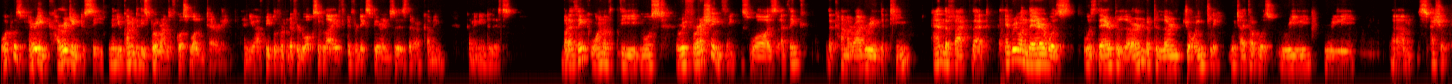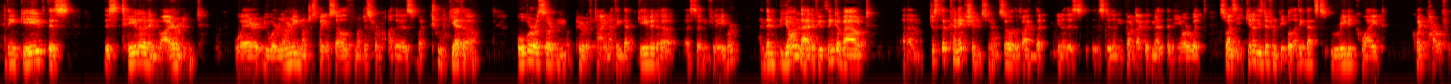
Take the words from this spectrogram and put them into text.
what was very encouraging to see that you come into these programs, of course, voluntarily, and you have people from different walks of life, different experiences that are coming coming into this. But I think one of the most refreshing things was, I think, the camaraderie in the team and the fact that everyone there was was there to learn, but to learn jointly, which I thought was really, really um, special. I think it gave this this tailored environment where you were learning not just by yourself, not just from others, but together over a certain period of time. I think that gave it a, a certain flavor. And then beyond that, if you think about um, just the connections, you know, so the fact that, you know, there's still in contact with Melanie or with Swazik, you know, these different people, I think that's really quite, quite powerful.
